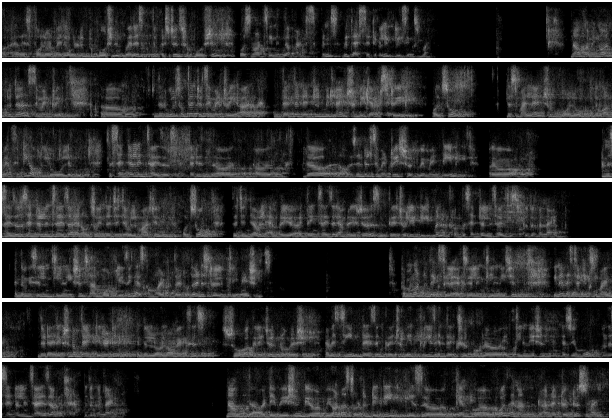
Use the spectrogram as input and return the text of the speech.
uh, as followed by the golden proportion, whereas the Preston's proportion was not seen in the participants with aesthetically pleasing smile. Now coming on to the symmetry. Um, the rules of the symmetry are that the dental midline should be kept straight. Also, the smile line should follow the convexity of the lower lip. The central incisors, that is the, uh, the horizontal symmetry should be maintained uh, in the size of the central incisor and also in the gingival margin. Also, the gingival the incisal embrasures gradually deepen from the central incisors to the canine. And the mesial inclinations are more pleasing as compared to that of the distal inclinations. Coming on to the axial inclination, in an aesthetic smile, the direction of the anterior teeth and the long axis show a gradual progression. As seen, there is a gradual increase in the axial uh, inclination as you move from the central incisor to the canine. Now, the deviation beyond a certain degree is uh, can cause an unattractive smile.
